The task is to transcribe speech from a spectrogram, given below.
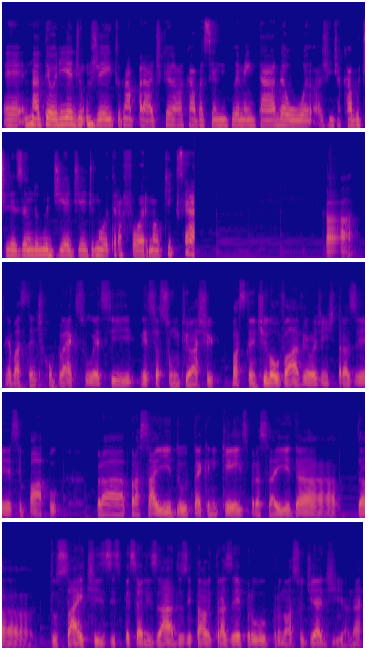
É, na teoria de um jeito, na prática ela acaba sendo implementada ou a gente acaba utilizando no dia a dia de uma outra forma. O que, que você acha? Ah, é bastante complexo esse, esse assunto. Eu acho bastante louvável a gente trazer esse papo para sair do Technicase, para sair da, da, dos sites especializados e tal e trazer para o nosso dia a dia, né?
